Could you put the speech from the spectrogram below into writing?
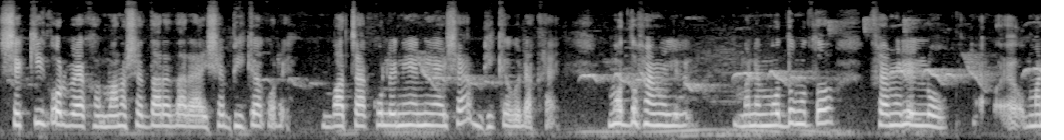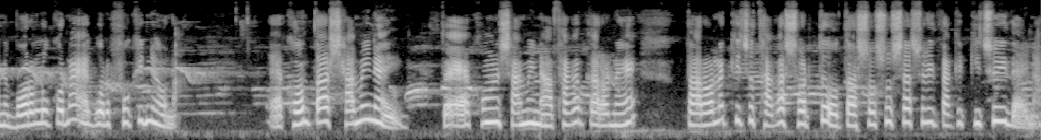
সে কি করবে এখন? মানুষের দ্বারে দ্বারে আইসা ভিক্ষা করে। বাচ্চা কোলে নিয়ে নিয়ে আইসা ভিক্ষা করে খায়। মধ্য ফ্যামিলির মানে মধ্যমতো ফ্যামিলির লোক মানে বড় লোকও না, একবারে ফকিনেও না। এখন তার স্বামী নাই। তো এখন স্বামী না থাকার কারণে তার অনেক কিছু থাকা সত্ত্বেও তার শ্বশুর শাশুড়ি তাকে কিছুই দেয় না।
